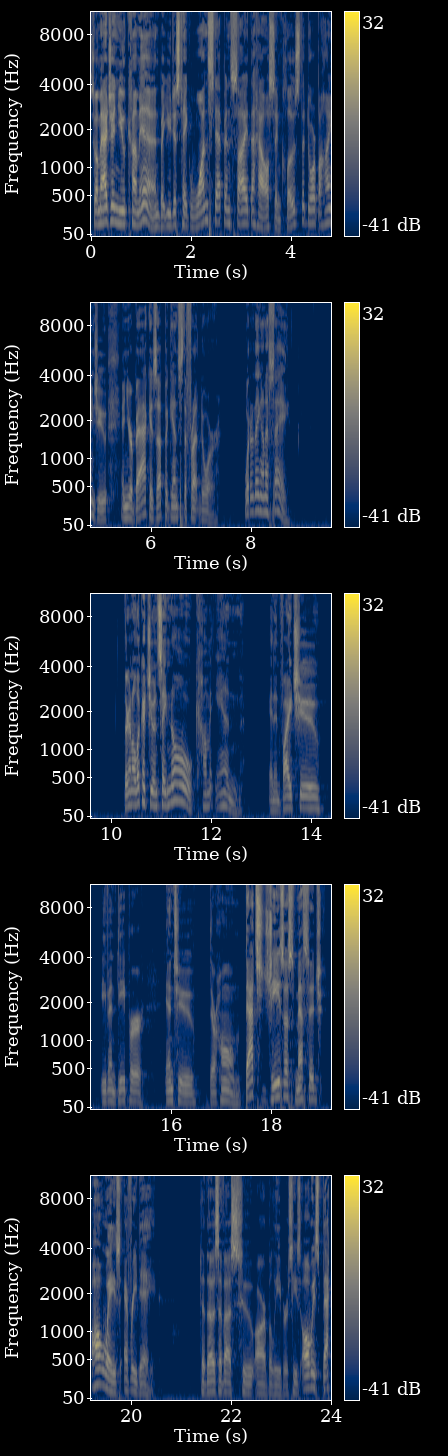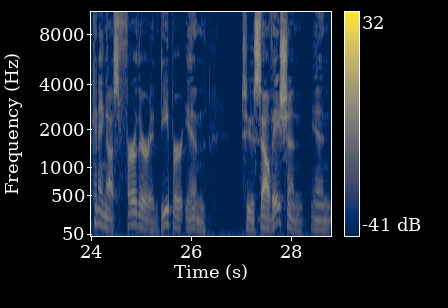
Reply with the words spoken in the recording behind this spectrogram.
So imagine you come in, but you just take one step inside the house and close the door behind you, and your back is up against the front door. What are they going to say? They're going to look at you and say, No, come in, and invite you even deeper into their home. That's Jesus' message always, every day to those of us who are believers. He's always beckoning us further and deeper in to salvation in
